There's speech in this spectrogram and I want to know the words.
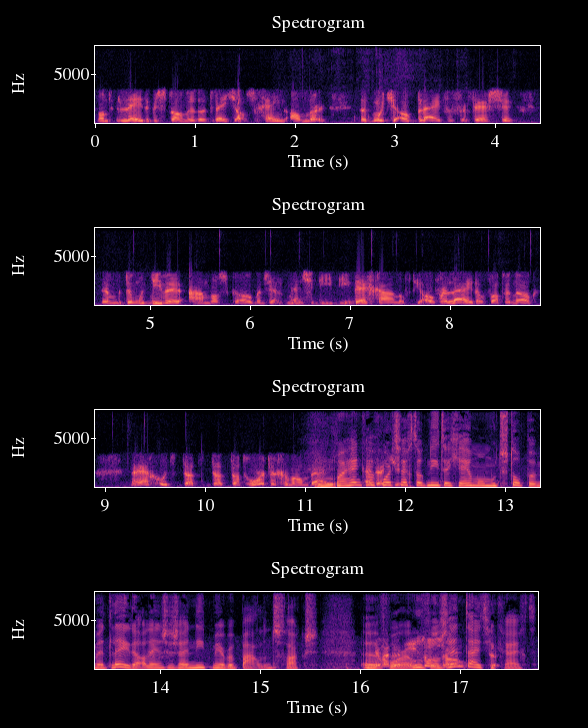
want ledenbestanden, dat weet je als geen ander, dat moet je ook blijven verversen. Er, er moet nieuwe aanwas komen. Er zijn ook mensen die, die weggaan of die overlijden of wat dan ook. Nou ja, goed, dat, dat, dat hoort er gewoon bij. Maar Henk Agort je... zegt ook niet dat je helemaal moet stoppen met leden. Alleen ze zijn niet meer bepalend straks uh, ja, voor hoeveel zendtijd je krijgt.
